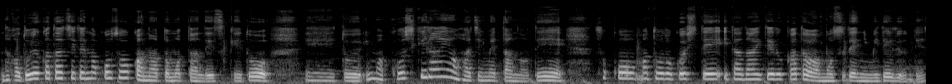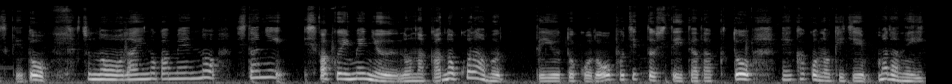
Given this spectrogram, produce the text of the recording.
なんかどういう形で残そうかなと思ったんですけど、えー、と今公式 LINE を始めたのでそこを、ま、登録していただいている方はもうすでに見れるんですけどその LINE の画面の下に四角いメニューの中のコラムっていうところをポチッとしていただくと、えー過去の記事まだね1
